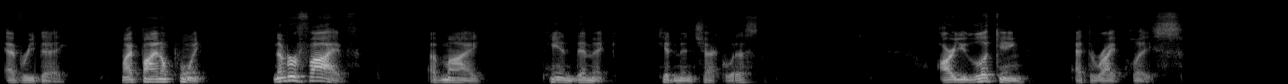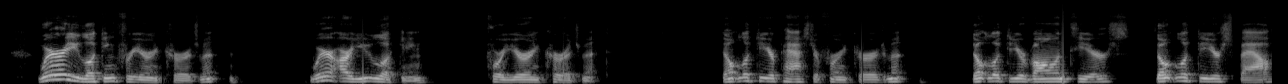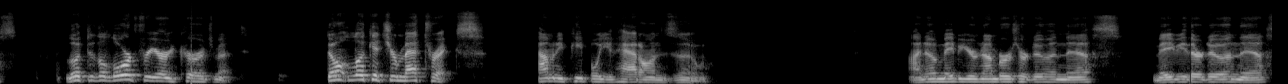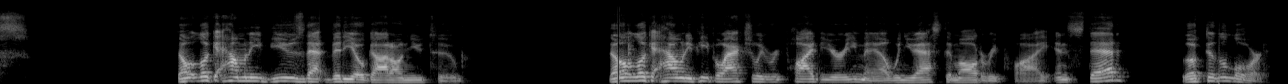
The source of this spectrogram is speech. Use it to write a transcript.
every day? My final point, number five of my pandemic Kidmin checklist. Are you looking at the right place? Where are you looking for your encouragement? Where are you looking for your encouragement. Don't look to your pastor for encouragement. Don't look to your volunteers. Don't look to your spouse. Look to the Lord for your encouragement. Don't look at your metrics, how many people you had on Zoom. I know maybe your numbers are doing this, maybe they're doing this. Don't look at how many views that video got on YouTube. Don't look at how many people actually replied to your email when you asked them all to reply. Instead, look to the Lord.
